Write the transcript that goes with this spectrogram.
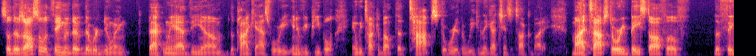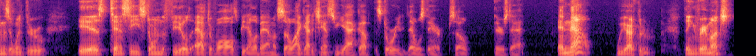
So, there's also a thing that, that we're doing back when we had the um the podcast where we interviewed people and we talked about the top story of the week and they got a chance to talk about it. My top story based off of the things that went through is Tennessee stormed the field after Vols beat Alabama. So I got a chance to yak up the story that was there. So there's that. And now we are through. Thank you very much.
